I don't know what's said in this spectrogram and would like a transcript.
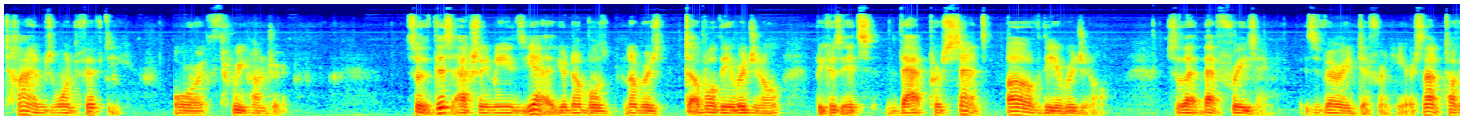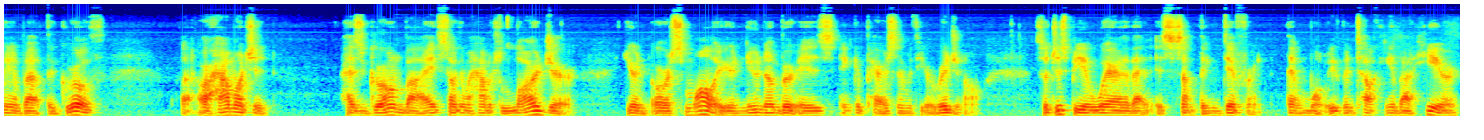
times 150 or 300. So this actually means, yeah, your numbers numbers double the original because it's that percent of the original. So that, that phrasing is very different here. It's not talking about the growth uh, or how much it has grown by. It's talking about how much larger your or smaller your new number is in comparison with your original. So just be aware that that is something different than what we've been talking about here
